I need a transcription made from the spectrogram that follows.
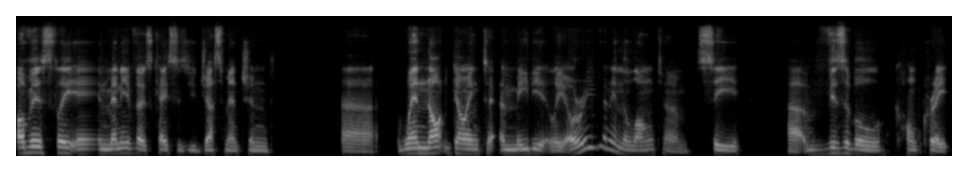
obviously in many of those cases you just mentioned uh, we're not going to immediately or even in the long term see uh, visible concrete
